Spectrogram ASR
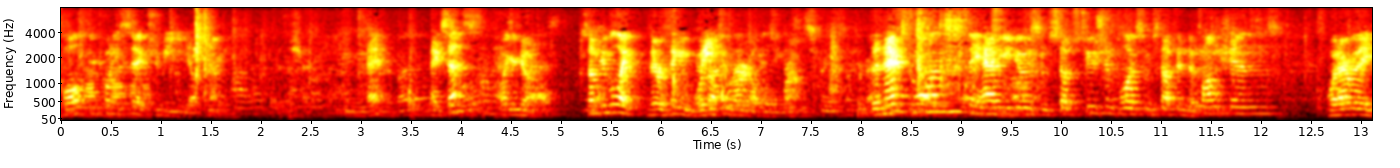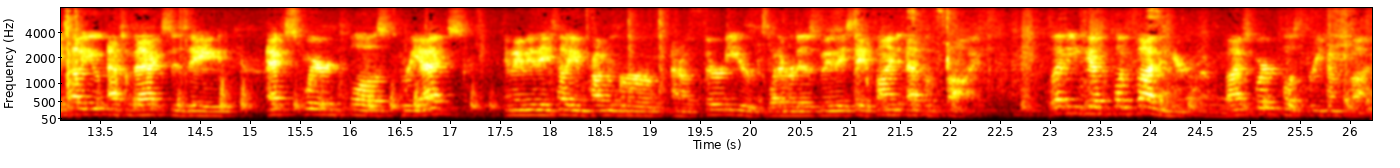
12 through 26 should be yes, no. Okay? Make sense? What you're doing. Some people like, they're thinking way too hard on those problems. The next ones, they have you doing some substitution, plug some stuff into functions. Whatever they tell you, f of x is a x squared plus 3x. And maybe they tell you in problem number, I don't know, 30 or whatever it is, maybe they say find f of 5. Well, that means you have to plug 5 in here. 5 squared plus 3 times 5.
